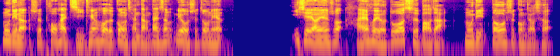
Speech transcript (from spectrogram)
目的呢是破坏几天后的共产党诞生六十周年。一些谣言说还会有多次爆炸，目的都是公交车。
